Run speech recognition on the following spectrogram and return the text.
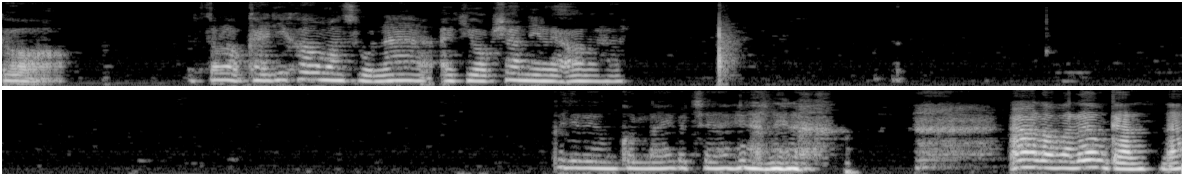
ก็สำหรับใครที่เข้ามาสู่หน้า IQ Option นี้แล้วนะคะก็อย่าลืมกดไลค์กดแชร์ให้กันเลยนะ อ่าเรามาเริ่มกันนะ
